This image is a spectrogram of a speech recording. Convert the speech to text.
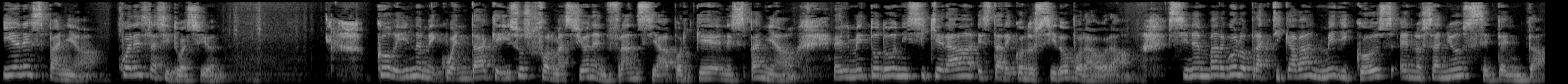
Y en España, ¿cuál es la situación? Corinne me cuenta que hizo su formación en Francia porque en España el método ni siquiera está reconocido por ahora. Sin embargo, lo practicaban médicos en los años 70.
